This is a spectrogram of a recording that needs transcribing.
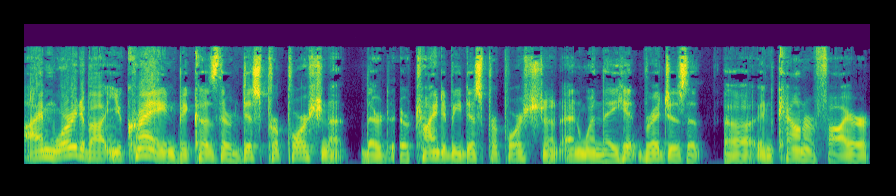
I'm worried about Ukraine because they're disproportionate. They're they're trying to be disproportionate, and when they hit bridges that uh, encounter fire,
